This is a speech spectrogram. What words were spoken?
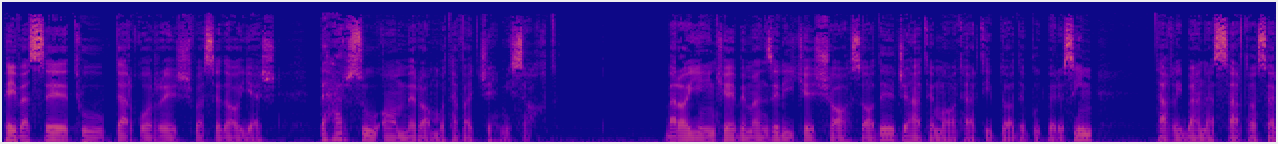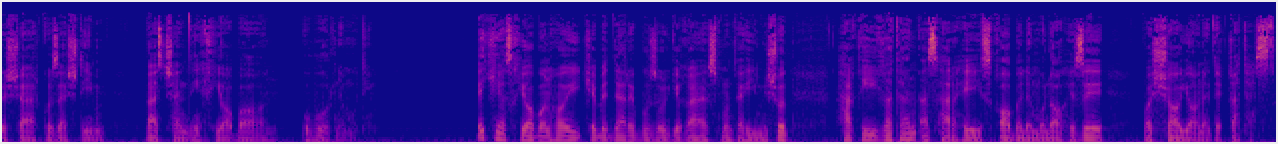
پیوسته توپ در قرش و صدایش به هر سو عامه را متوجه می ساخت. برای اینکه به منزلی که شاهزاده جهت ما ترتیب داده بود برسیم تقریبا از سر تا سر شهر گذشتیم و از چندین خیابان عبور نمودیم یکی از خیابانهایی که به در بزرگ قصر منتهی می‌شد حقیقتا از هر حیث قابل ملاحظه و شایان دقت است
